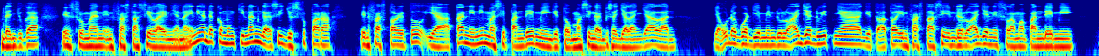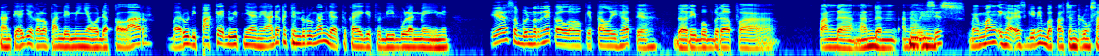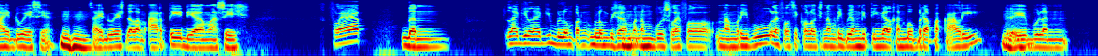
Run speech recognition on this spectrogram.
Dan juga instrumen investasi lainnya. Nah ini ada kemungkinan nggak sih justru para investor itu ya kan ini masih pandemi gitu, masih nggak bisa jalan-jalan. Ya udah gue diemin dulu aja duitnya gitu atau investasiin Ya. dulu aja nih selama pandemi. Nanti aja kalau pandeminya udah kelar baru dipakai duitnya nih. Ada kecenderungan nggak tuh kayak gitu di bulan Mei ini? Ya sebenarnya kalau kita lihat ya dari beberapa pandangan dan analisis, memang IHSG ini bakal cenderung sideways ya. Sideways dalam arti dia masih flat dan lagi-lagi belum per- belum bisa Hmm. menembus level 6000, level psikologis 6000 yang ditinggalkan beberapa kali dari Hmm. bulan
